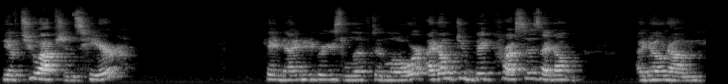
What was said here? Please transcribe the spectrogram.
You have two options here. Okay, 90 degrees lift and lower. I don't do big presses. I don't, I don't, um,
